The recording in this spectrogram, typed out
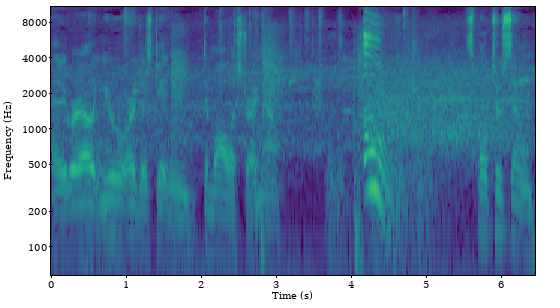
Eddie Guerrero, you are just getting demolished right now. Ooh! Spoke too soon.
